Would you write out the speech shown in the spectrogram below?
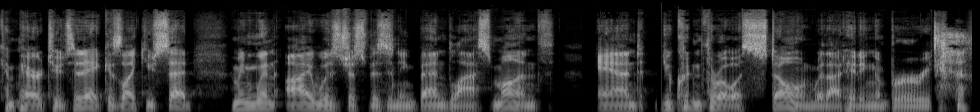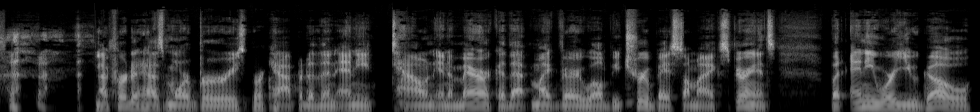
compared to today. Because, like you said, I mean, when I was just visiting Bend last month, and you couldn't throw a stone without hitting a brewery. I've heard it has more breweries per capita than any town in America. That might very well be true based on my experience. But anywhere you go,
